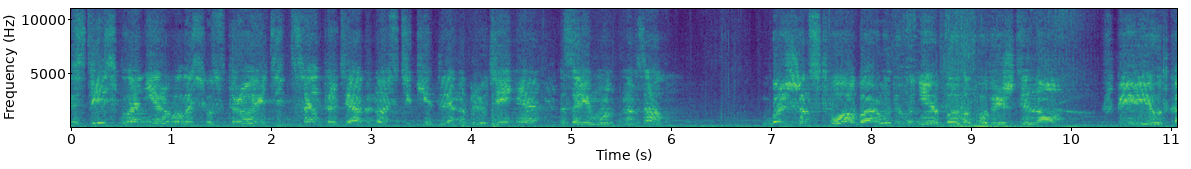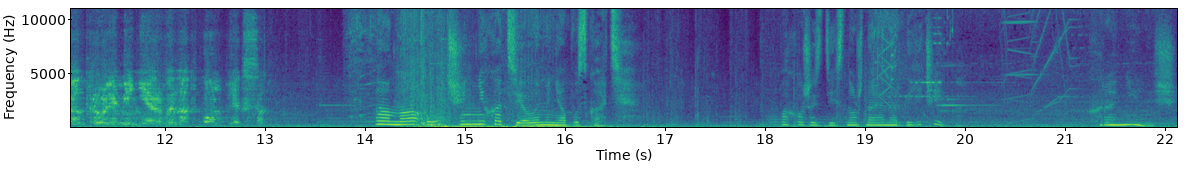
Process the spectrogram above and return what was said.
Здесь планировалось устроить центр диагностики для наблюдения за ремонтным залом. Большинство оборудования было повреждено в период контроля Минервы над комплексом. Она очень не хотела меня пускать. Похоже, здесь нужна энергоячейка. Хранилище.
